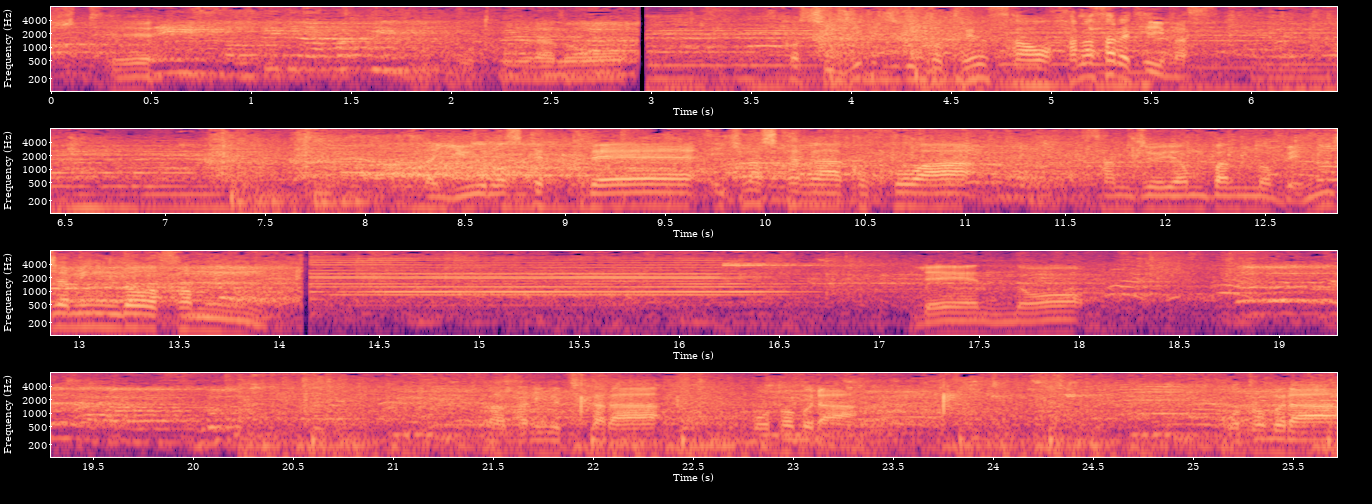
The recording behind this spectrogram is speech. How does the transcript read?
そして本村の少しじりじりと点差を離されています。ステップで行きましたがここは34番のベンジャミン・ローソン。レーンの谷口から本村。本村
